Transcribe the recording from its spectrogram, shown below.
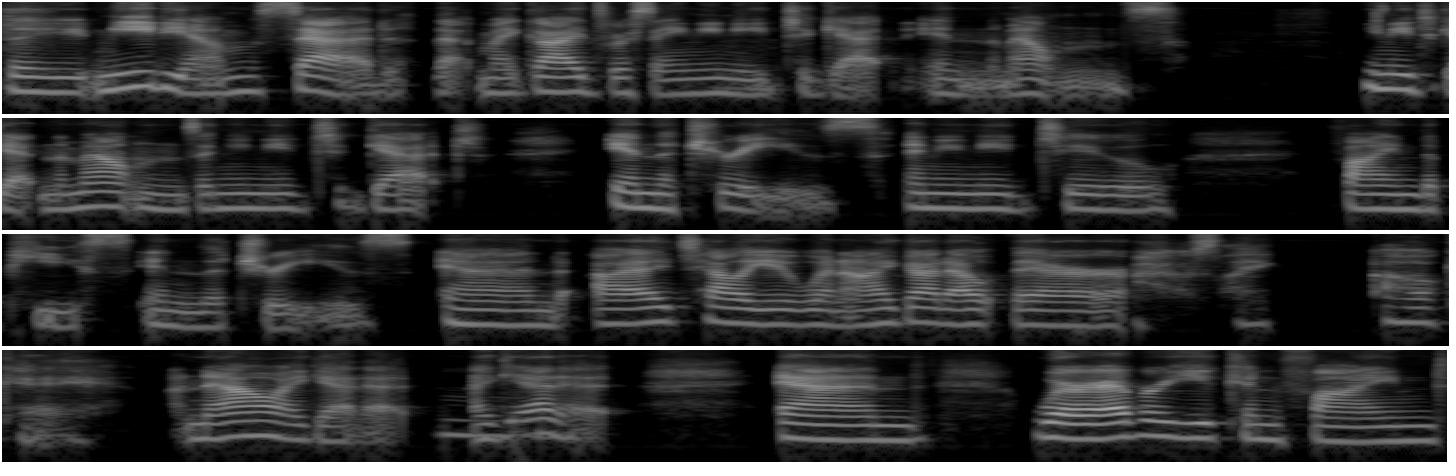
the medium said that my guides were saying you need to get in the mountains. You need to get in the mountains and you need to get in the trees and you need to find the peace in the trees. And I tell you, when I got out there, I was like, okay, now I get it. Mm-hmm. I get mm-hmm. it. And wherever you can find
